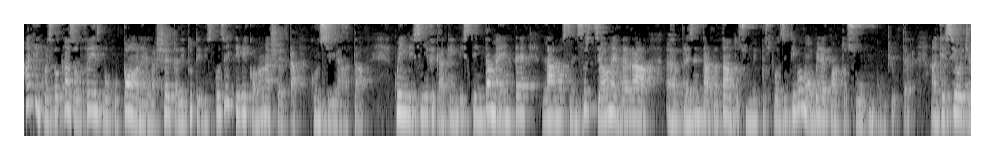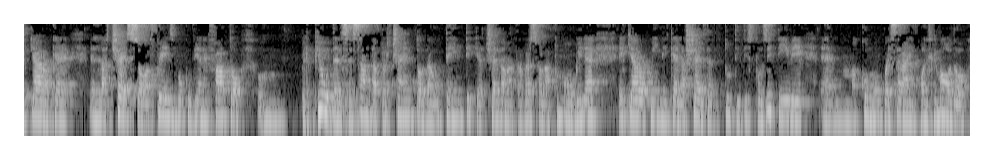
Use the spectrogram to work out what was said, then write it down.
Anche in questo caso Facebook pone la scelta di tutti i dispositivi come una scelta consigliata, quindi significa che indistintamente la nostra inserzione verrà eh, presentata tanto su un dispositivo mobile quanto su un computer. Anche se oggi è chiaro che eh, l'accesso a Facebook viene fatto um, per più del 60% da utenti che accedono attraverso l'app mobile, è chiaro quindi che la scelta di tutti i dispositivi ehm, comunque sarà in qualche modo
